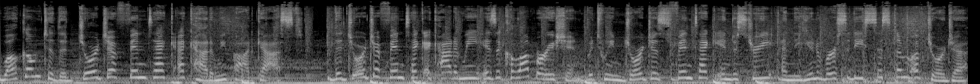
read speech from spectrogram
Welcome to the Georgia FinTech Academy podcast. The Georgia FinTech Academy is a collaboration between Georgia's fintech industry and the University System of Georgia.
